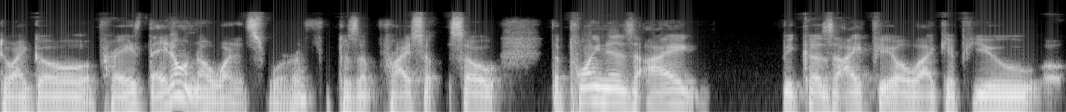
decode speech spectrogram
Do I go appraise? They don't know what it's worth because the price of, so the point is I, because I feel like if you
